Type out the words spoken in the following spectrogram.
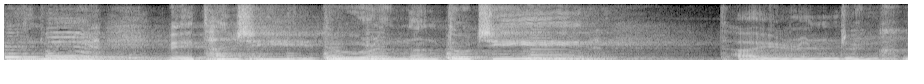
怜悯，别叹息，渡人难渡己，太认真何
